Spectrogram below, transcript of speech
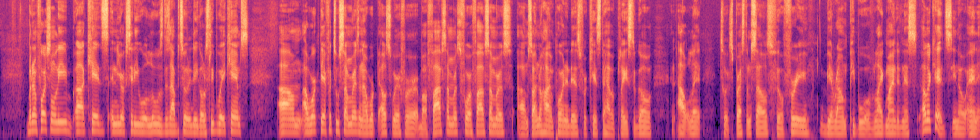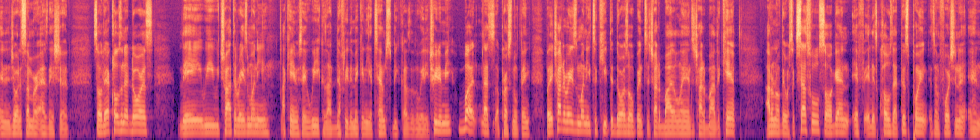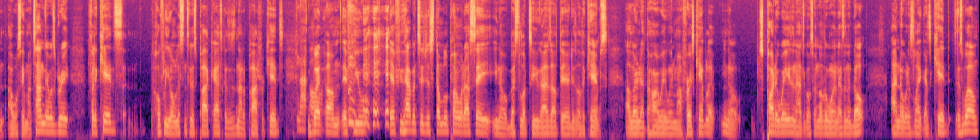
But unfortunately, uh, kids in New York City will lose this opportunity to go to sleepaway camps. Um, I worked there for two summers, and I worked elsewhere for about five summers, four or five summers. Um, so I know how important it is for kids to have a place to go, an outlet to express themselves, feel free, be around people of like-mindedness, other kids, you know, and, and enjoy the summer as they should. So they're closing their doors. They we, we tried to raise money. I can't even say we because I definitely didn't make any attempts because of the way they treated me. But that's a personal thing. But they tried to raise money to keep the doors open, to try to buy the land, to try to buy the camp. I don't know if they were successful. So again, if it is closed at this point, it's unfortunate. And I will say my time there was great for the kids. Hopefully you don't listen to this podcast because it's not a pod for kids. Not But all. um, if you if you happen to just stumble upon what I say, you know, best of luck to you guys out there. There's other camps. I learned that the hard way when my first camp let you know just parted ways and I had to go to another one as an adult. I know what it's like as a kid as well.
